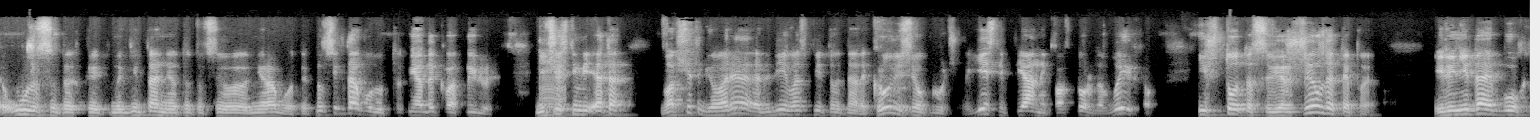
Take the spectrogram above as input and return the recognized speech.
ужасы, так сказать, нагнетание, вот это все не работает. Но всегда будут неадекватные люди. Ничего с ними, это Вообще-то говоря, людей воспитывать надо. Кроме всего прочего, если пьяный повторно выехал и что-то совершил ДТП, или, не дай бог,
